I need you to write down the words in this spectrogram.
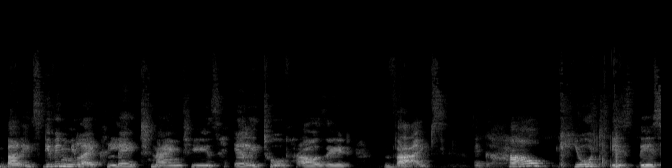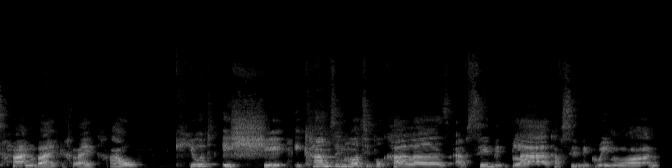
but it's giving me like late 90s, early 2000 vibes. Like how cute is this handbag? Like how cute is she it comes in multiple colors i've seen the black i've seen the green one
